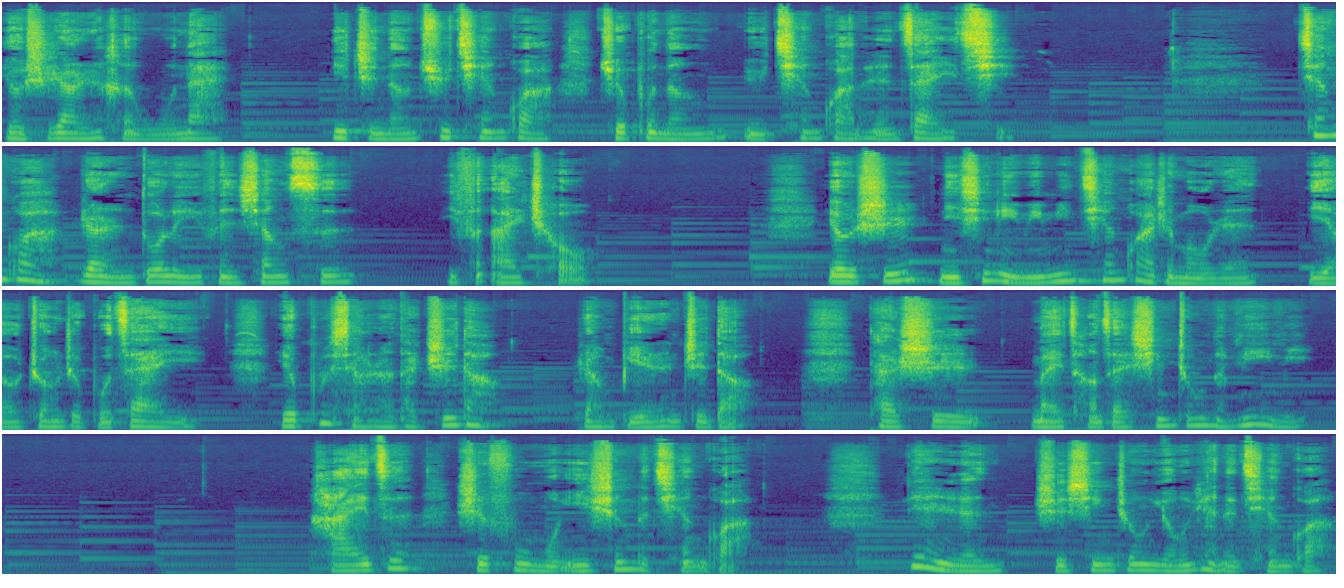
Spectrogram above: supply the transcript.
有时让人很无奈，你只能去牵挂，却不能与牵挂的人在一起。牵挂让人多了一份相思，一份哀愁。有时你心里明明牵挂着某人，也要装着不在意，也不想让他知道，让别人知道，他是埋藏在心中的秘密。孩子是父母一生的牵挂，恋人是心中永远的牵挂，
